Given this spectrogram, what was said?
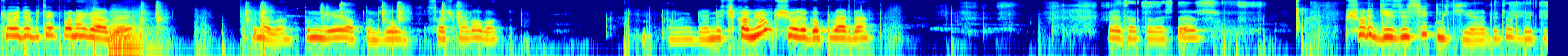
Köyde bir tek bana kaldı. Bu ne lan? Bunu niye yaptınız oğlum? Saçmalığa bak. Ben de çıkamıyorum ki şöyle kapılardan. Evet arkadaşlar. Şöyle gezinsek mi ki ya? Bir dur bekle.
